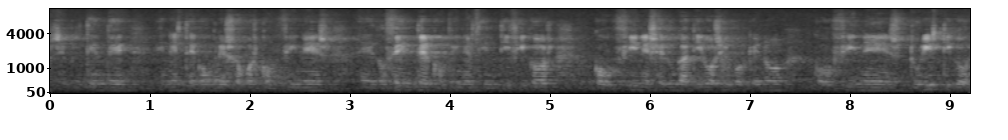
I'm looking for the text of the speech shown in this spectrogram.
se pretende en este congreso, pues con fines eh, docentes, con fines científicos, con fines educativos y, por qué no, con fines turísticos.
